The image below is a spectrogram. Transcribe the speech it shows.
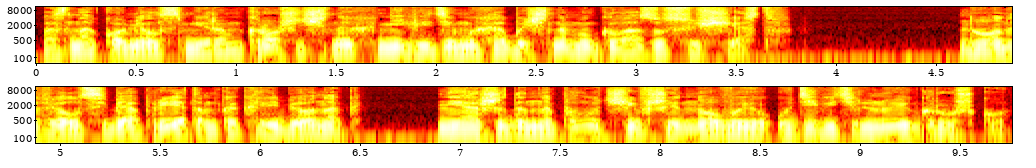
Познакомил с миром крошечных, невидимых обычному глазу существ. Но он вел себя при этом как ребенок, неожиданно получивший новую удивительную игрушку.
